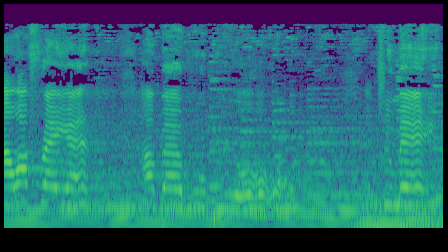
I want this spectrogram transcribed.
now I'm praying about you. And to me.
